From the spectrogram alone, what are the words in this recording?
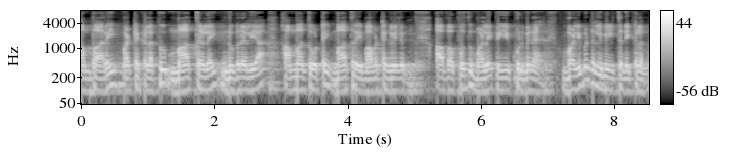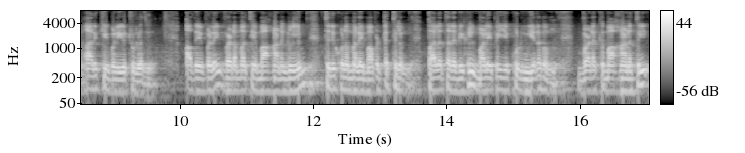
அம்பாறை மட்டக்களப்பு மாத்தளை நுபரலியா ஹம்மாந்தோட்டை மாத்திரை மாவட்டங்களிலும் அவ்வப்போது மழை பெய்யக்கூடும் என வளிமண்டலவியல் திணைக்களம் அறிக்கை வெளியிட்டுள்ளது. அதேவேளை வடமத்திய மாகாணங்களிலும் திருகோணமலை மாவட்டத்திலும் பல தடவைகள் மழை பெய்யக்கூடும் எனவும் வடக்கு மாகாணத்தில்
